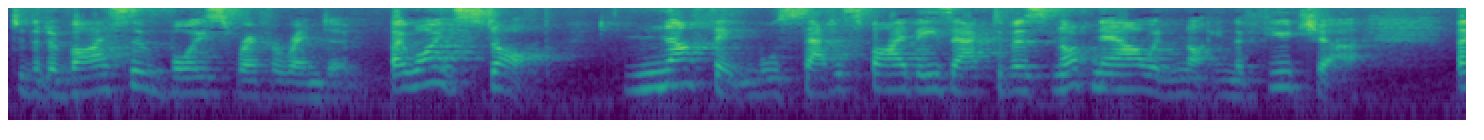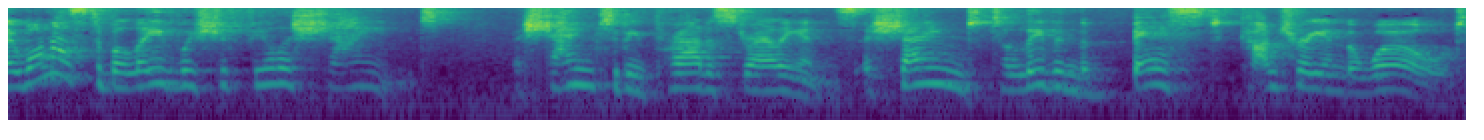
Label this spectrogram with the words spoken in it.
to the divisive voice referendum. They won't stop. Nothing will satisfy these activists, not now and not in the future. They want us to believe we should feel ashamed. Ashamed to be proud Australians, ashamed to live in the best country in the world.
